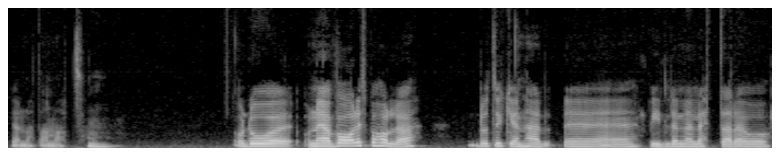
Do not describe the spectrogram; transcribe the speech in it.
göra något annat. Mm. Och då, och när jag varit på Hållö, då tycker jag den här eh, bilden är lättare att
